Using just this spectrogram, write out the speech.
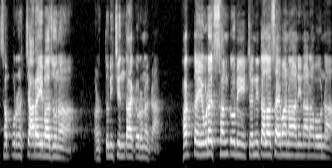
संपूर्ण चारही बाजूनं. म्हणून तुम्ही चिंता करू नका. फक्त एवढंच सांगतो मी चन्नीताला साहेबांना आणि नाना भाऊंना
